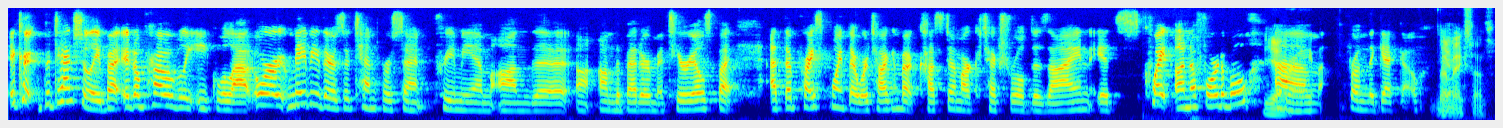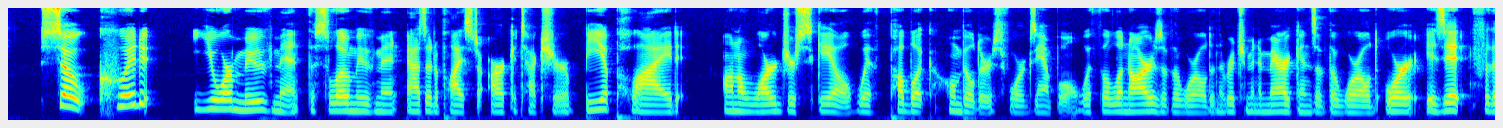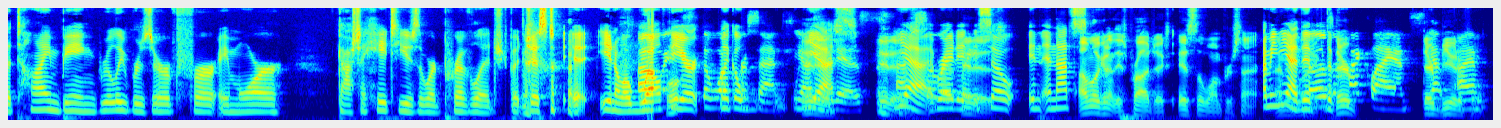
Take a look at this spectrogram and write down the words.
It could potentially, but it'll probably equal out, or maybe there's a 10% premium on the uh, on the better materials. But at the price point that we're talking about, custom architectural design, it's quite unaffordable Yeah. um, Right. from the get go. That makes sense. So, could your movement, the slow movement as it applies to architecture, be applied on a larger scale with public home builders, for example, with the Lennars of the world and the Richmond Americans of the world? Or is it, for the time being, really reserved for a more gosh, I hate to use the word privileged, but just uh, you know, a Oh, it's wealthier, the like a 1%. Yes, yes, it is. It is. yeah, right. It It- is. so, and, and that's I'm looking at these projects. It's the one percent. I mean, yeah, the- Those the- are they're my clients. they're Yep, beautiful. I'm-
